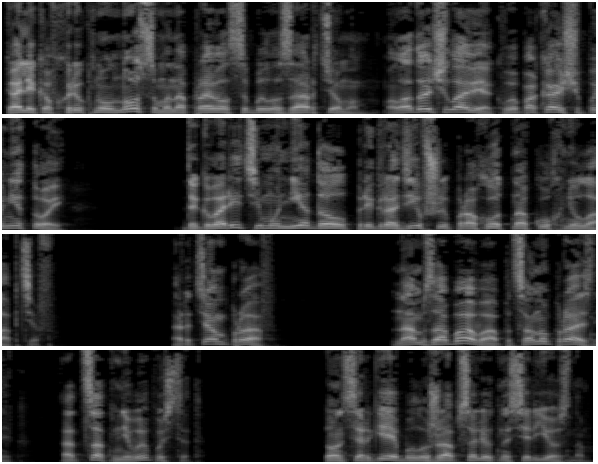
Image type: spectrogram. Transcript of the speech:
Каликов хрюкнул носом и направился было за Артемом. «Молодой человек, вы пока еще понятой». Договорить ему не дал преградивший проход на кухню Лаптев. Артем прав. Нам забава, а пацану праздник. Отца-то не выпустят. Тон Сергея был уже абсолютно серьезным.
